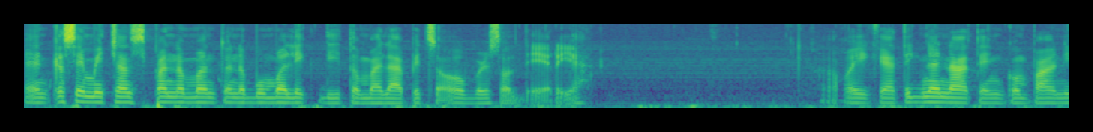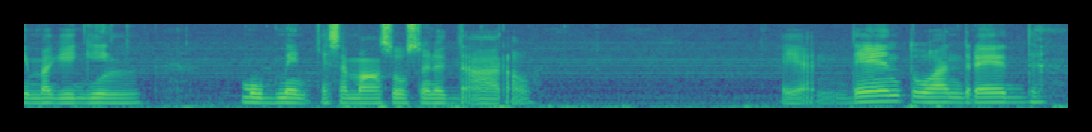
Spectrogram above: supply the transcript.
And kasi may chance pa naman to na bumalik dito malapit sa oversold area. Okay, kaya tignan natin kung paano yung magiging movement niya sa mga susunod na araw. Ayan. Then, 200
